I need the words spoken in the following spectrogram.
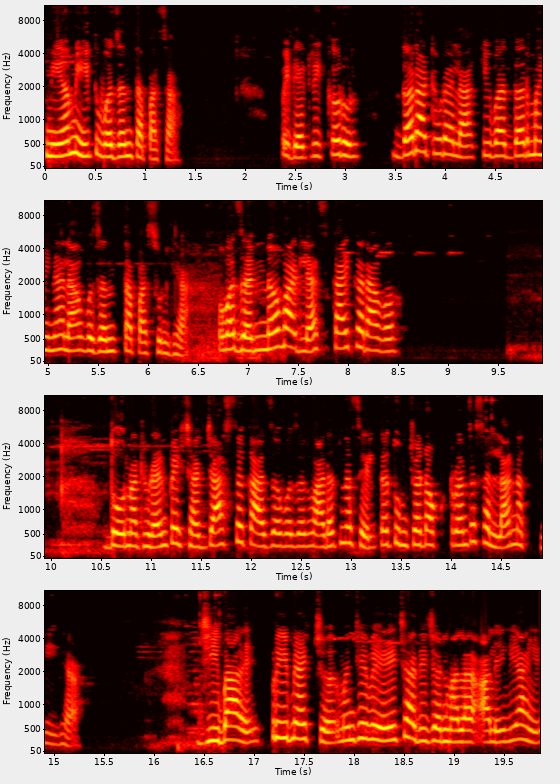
नियमित वजन तपासा. पिडॅट्रिक करून दर आठवड्याला किंवा दर महिन्याला वजन तपासून घ्या. वजन न वाढल्यास काय करावं? दोन आठवड्यांपेक्षा जास्त काळ जर वजन वाढत नसेल तर तुमच्या डॉक्टरांचा सल्ला नक्की घ्या. जी बाळे प्रीमॅच्युअर म्हणजे वेळेच्या आधी जन्माला आलेली आहे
